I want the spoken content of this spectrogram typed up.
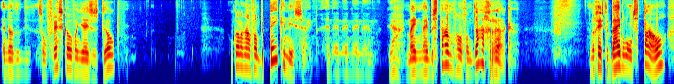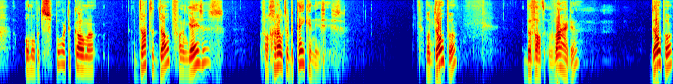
en dat zo'n fresco van Jezus doop, hoe kan het nou van betekenis zijn? En, en, en, en, en ja, mijn, mijn bestaan van vandaag raken. En dan geeft de Bijbel ons taal om op het spoor te komen dat de doop van Jezus van grote betekenis is. Want dopen bevat waarde. Dopen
